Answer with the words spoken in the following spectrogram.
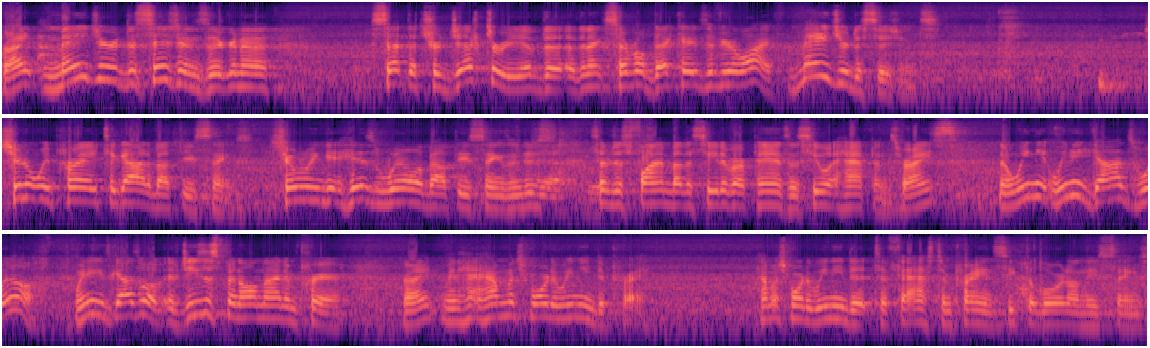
Right? Major decisions that are going to set the trajectory of the, of the next several decades of your life. Major decisions. Shouldn't we pray to God about these things? Shouldn't we get His will about these things and just yeah. instead of just flying by the seat of our pants and see what happens, right? No, we need we need God's will. We need God's will. If Jesus spent all night in prayer, right? I mean, how much more do we need to pray? How much more do we need to, to fast and pray and seek the Lord on these things?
